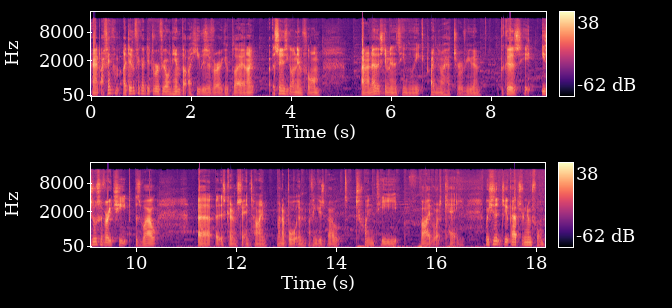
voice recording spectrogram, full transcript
and I think I didn't think I did a review on him, but he was a very good player, and I as soon as he got an Inform and I noticed him in the team of the week, I knew I had to review him because he, he's also very cheap as well uh, at this current state in time. When I bought him, I think he was about 25 odd K, which isn't too bad for an inform.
